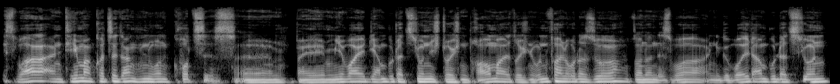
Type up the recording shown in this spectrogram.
Es war ein Thema, Gott sei Dank, nur ein kurzes. Äh, bei mir war ja die Amputation nicht durch ein Trauma, durch einen Unfall oder so, sondern es war eine gewollte Amputation.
